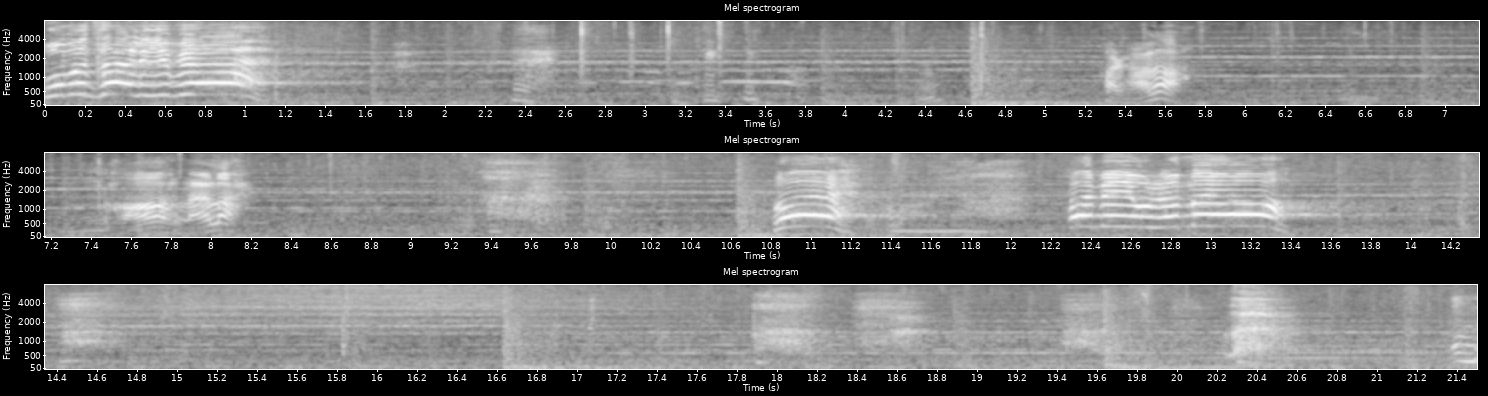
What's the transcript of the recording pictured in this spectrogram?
我们在里边。哎 嗯，看啥呢？嗯，好，来了。喂，外面有人没有？啊嗯，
